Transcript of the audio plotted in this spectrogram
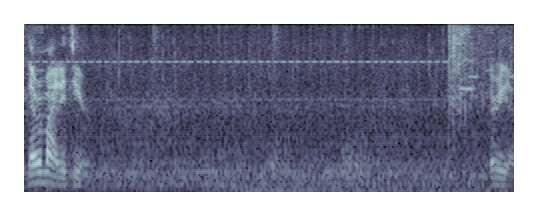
Never mind, it's here. There we go.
